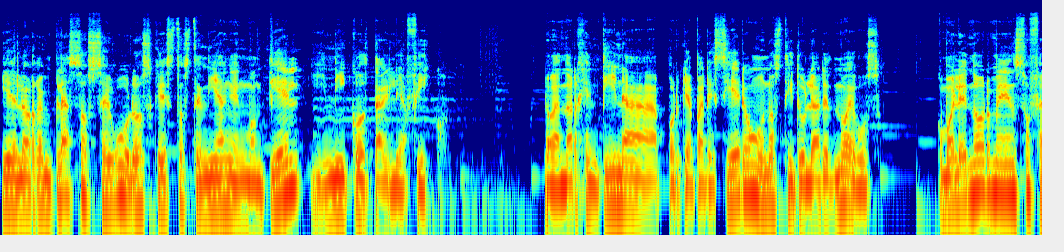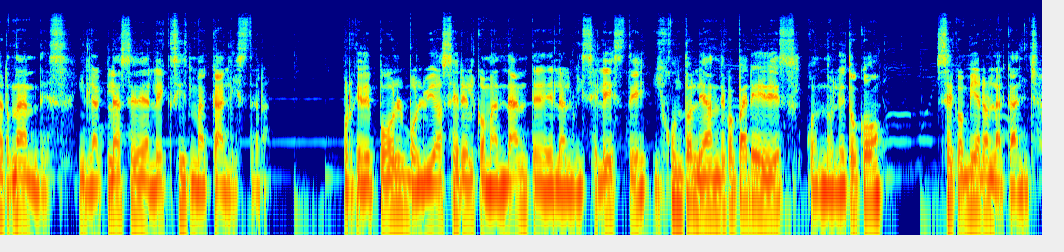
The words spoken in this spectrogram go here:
y de los reemplazos seguros que estos tenían en Montiel y Nico Tagliafico. Lo ganó Argentina porque aparecieron unos titulares nuevos, como el enorme Enzo Fernández y la clase de Alexis McAllister, porque De Paul volvió a ser el comandante del albiceleste y junto a Leandro Paredes, cuando le tocó, se comieron la cancha.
